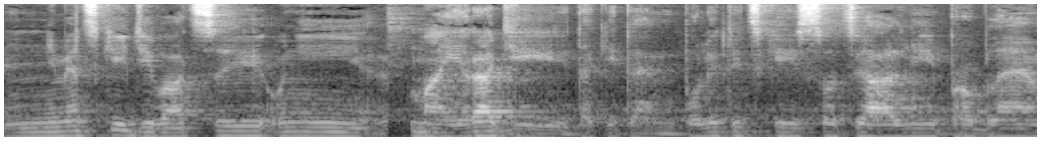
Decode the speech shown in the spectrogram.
Německý diváci, oni mají radí taky ten politický, sociální problém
